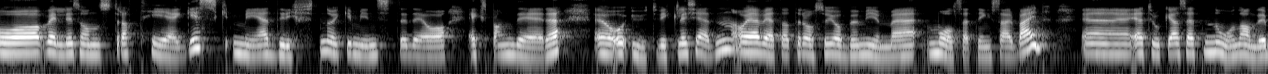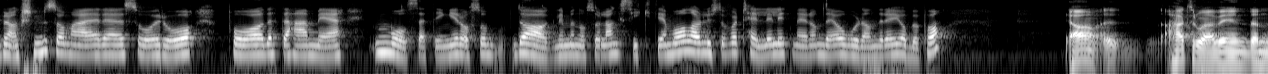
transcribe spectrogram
og veldig sånn strategisk med driften, og ikke minst det å ekspandere eh, og utvikle kjeden. Og jeg vet at dere også jobber mye med målsettingsarbeid. Eh, jeg tror ikke jeg har sett noen andre i bransjen som er eh, så rå på dette her med målsettinger, også daglig, men også langsiktige mål. Har du lyst til å fortelle litt mer om det, og hvordan dere jobber på? Ja, her tror jeg vi, den,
